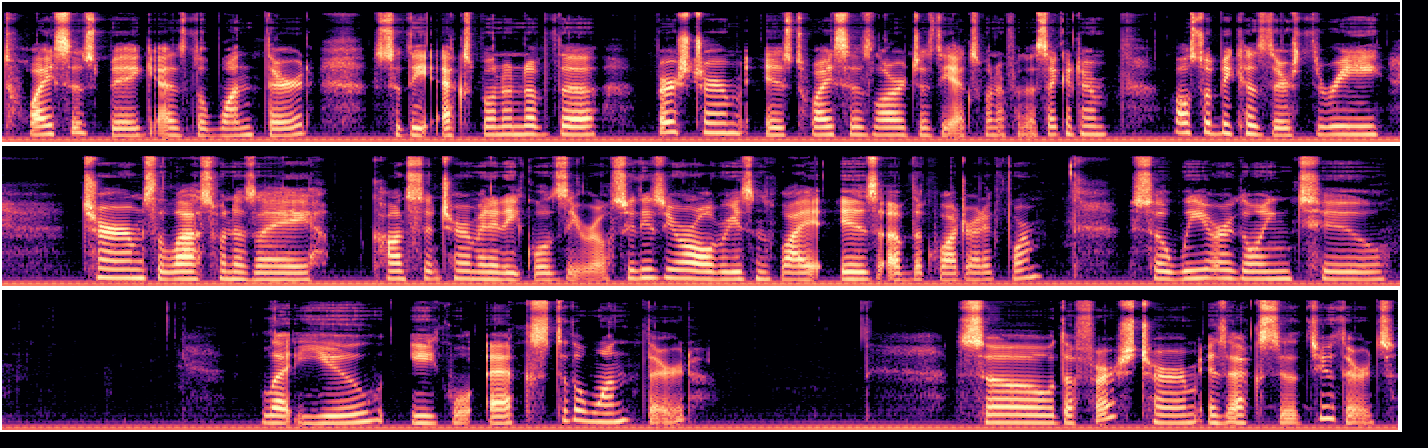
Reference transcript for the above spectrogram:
twice as big as the one-third, so the exponent of the first term is twice as large as the exponent from the second term. Also because there's three terms, the last one is a constant term and it equals zero. So these are all reasons why it is of the quadratic form. So we are going to let u equal x to the one-third. So the first term is x to the two-thirds.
